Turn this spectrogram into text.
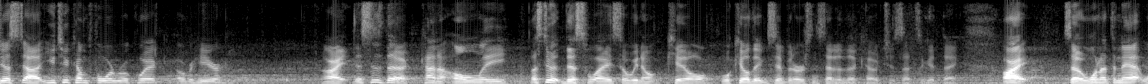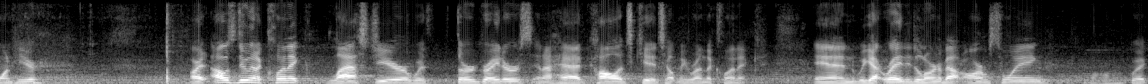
just uh, you two come forward real quick over here. All right, this is the kind of only, let's do it this way so we don't kill, we'll kill the exhibitors instead of the coaches. That's a good thing. All right, so one at the net, one here. All right, I was doing a clinic last year with third graders and I had college kids help me run the clinic. And we got ready to learn about arm swing. Come on real quick.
